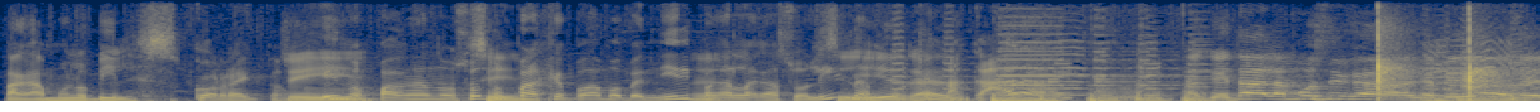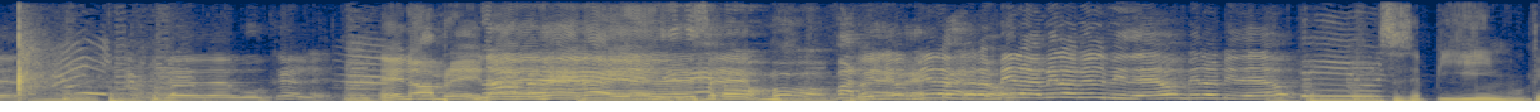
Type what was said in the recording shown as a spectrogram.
pagamos los biles. Correcto. Sí. Y nos pagan a nosotros Sí. para que podamos venir y pagar la gasolina. sí, porque claro. está cara. Aquí está la música que pidieron de, de, de Bukele. ¡Eh, no, hombre! No, no, no, mira, mira, mira el video, mira el video. Ese es cepillín, ok.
